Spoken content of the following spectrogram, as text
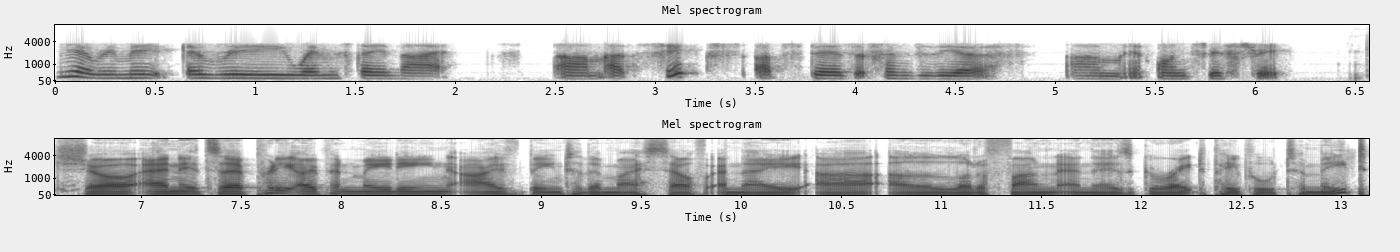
Yeah, we meet every Wednesday night um, at 6 upstairs at Friends of the Earth um, on Smith Street. Sure, and it's a pretty open meeting. I've been to them myself, and they are a lot of fun, and there's great people to meet.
